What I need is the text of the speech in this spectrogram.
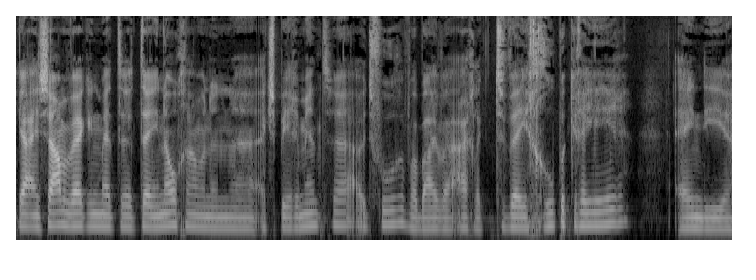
Ja, in samenwerking met de TNO gaan we een uh, experiment uh, uitvoeren. Waarbij we eigenlijk twee groepen creëren. Eén die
